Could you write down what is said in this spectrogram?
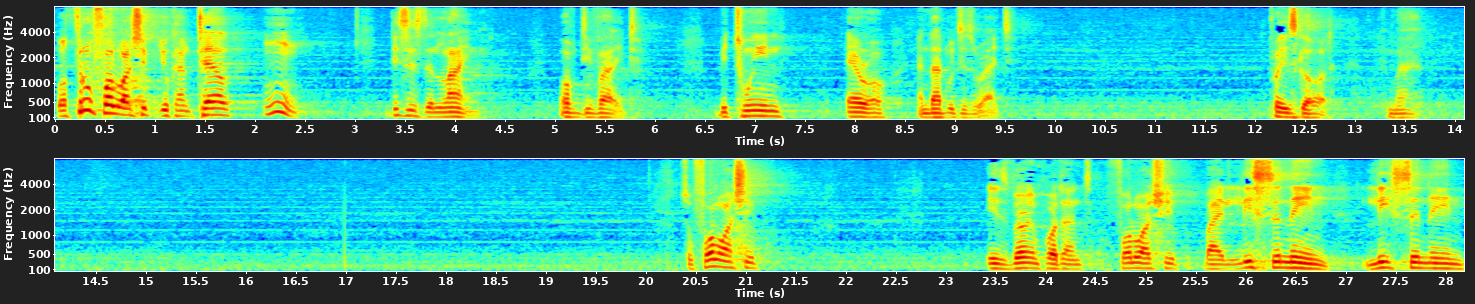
But through followership, you can tell, hmm, this is the line of divide between error and that which is right. Praise God. Amen. So, followership is very important. Followership by listening, listening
